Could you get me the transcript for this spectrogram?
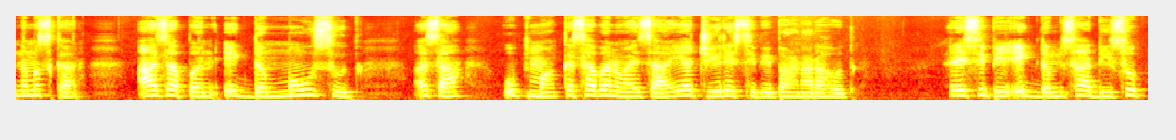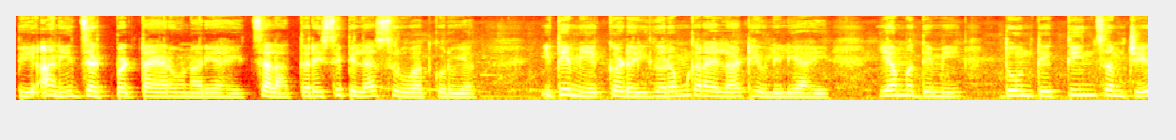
नमस्कार. आज आपण एकदम मऊसूद असा उपमा कसा बनवायचा याची रेसिपी पाहणार आहोत. रेसिपी एकदम साधी सोपी आणि झटपट तयार होणारी आहे. चला तर रेसिपीला सुरुवात करूयात. इथे मी एक कढई गरम करायला ठेवलेली आहे. यामध्ये मी दोन ते तीन चमचे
